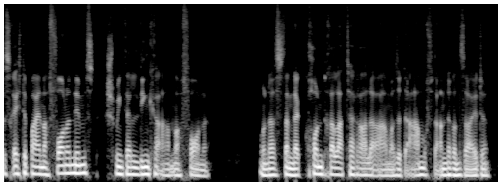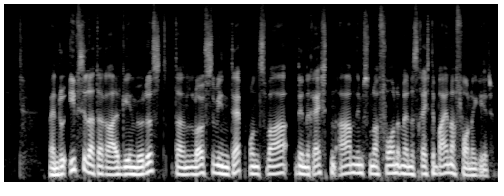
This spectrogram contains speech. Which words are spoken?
das rechte Bein nach vorne nimmst, schwingt der linke Arm nach vorne. Und das ist dann der kontralaterale Arm, also der Arm auf der anderen Seite. Wenn du ipsilateral gehen würdest, dann läufst du wie ein Depp und zwar den rechten Arm nimmst du nach vorne, wenn das rechte Bein nach vorne geht.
